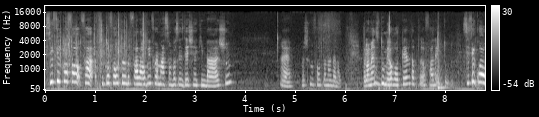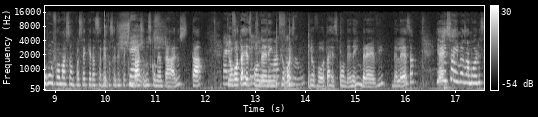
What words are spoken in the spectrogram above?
Se ficou, fal- fa- ficou faltando falar alguma informação, vocês deixem aqui embaixo. É, acho que não faltou nada não. Pelo menos do meu roteiro tá- eu falei tudo. Se ficou alguma informação que você queira saber, você deixa aqui Gente. embaixo nos comentários, tá? Que eu vou estar tem respondendo, em, que eu vou, que eu vou estar respondendo em breve, beleza? E é isso aí, meus amores.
